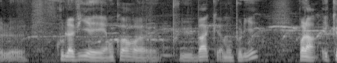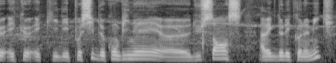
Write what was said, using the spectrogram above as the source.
le coût de la vie est encore plus bas qu'à Montpellier. Voilà, et qu'il et que, et est possible de combiner du sens avec de l'économique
